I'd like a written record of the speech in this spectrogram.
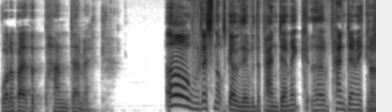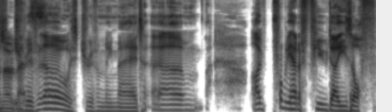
What about the pandemic? Oh, let's not go there with the pandemic. The pandemic No, has no, driven. let's. Oh, it's driven me mad. Um, I've probably had a few days off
